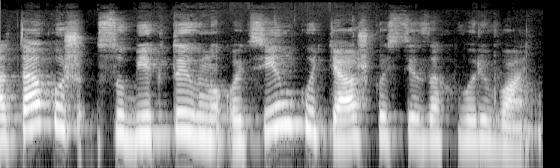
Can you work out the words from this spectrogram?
а також суб'єктивну оцінку тяжкості захворювання.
